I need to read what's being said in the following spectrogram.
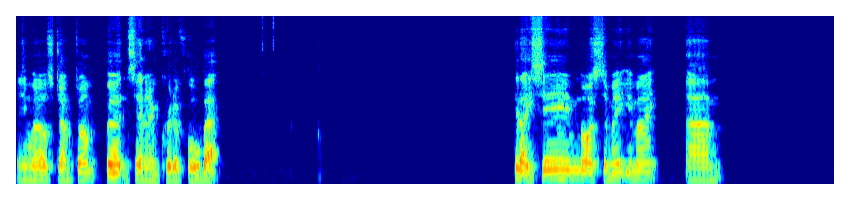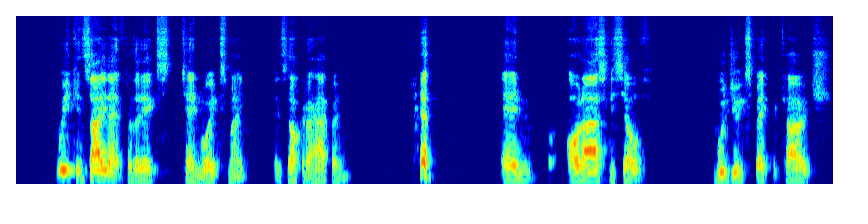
Anyone else jumped on? Burton Centre and Critter fullback. G'day, Sam. Nice to meet you, mate. Um, we can say that for the next 10 weeks, mate. It's not going to happen. and I'd ask yourself, would you expect the coach,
